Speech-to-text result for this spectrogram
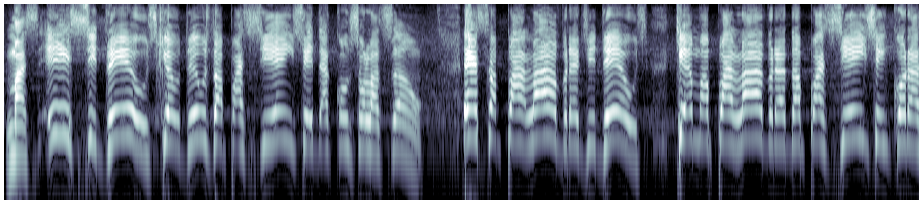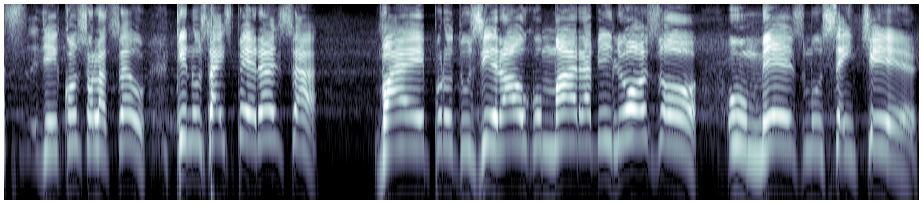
Mas esse Deus, que é o Deus da paciência e da consolação, essa palavra de Deus, que é uma palavra da paciência e de consolação, que nos dá esperança, vai produzir algo maravilhoso, o mesmo sentir.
